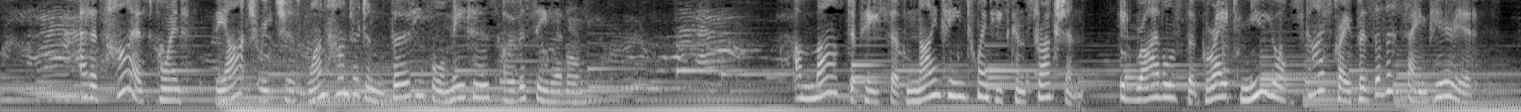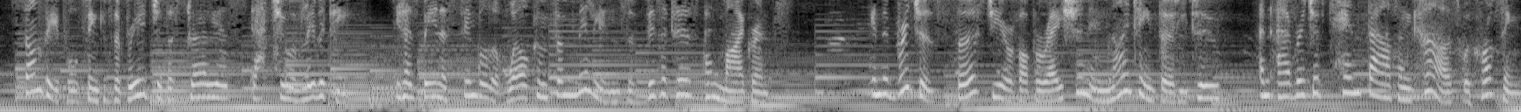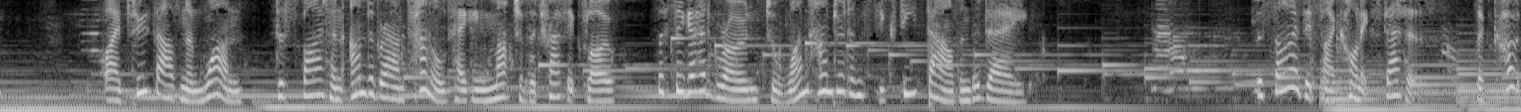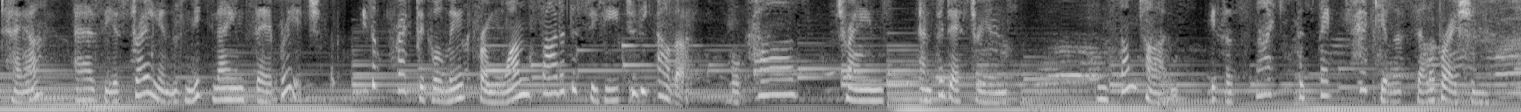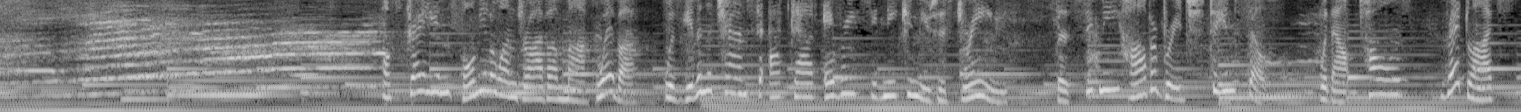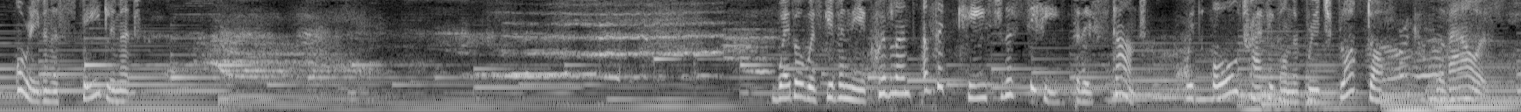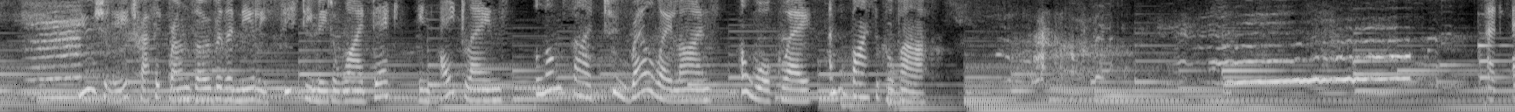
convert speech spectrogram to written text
At its highest point, the arch reaches 134 metres over sea level. A masterpiece of 1920s construction, it rivals the great New York skyscrapers of the same period. Some people think of the bridge as Australia's Statue of Liberty. It has been a symbol of welcome for millions of visitors and migrants. In the bridge's first year of operation in 1932, an average of 10,000 cars were crossing. By 2001, despite an underground tunnel taking much of the traffic flow, the figure had grown to 160,000 a day. Besides its iconic status, the coat hanger, as the Australians nicknamed their bridge, is a practical link from one side of the city to the other for cars, trains, and pedestrians. And sometimes it's a sight for spectacular celebration. Australian Formula One driver Mark Webber was given the chance to act out every Sydney commuter's dream the Sydney Harbour Bridge to himself, without tolls, red lights, or even a speed limit. Webber was given the equivalent of the keys to the city for this stunt, with all traffic on the bridge blocked off for a couple of hours. Usually, traffic runs over the nearly 50 metre wide deck in eight lanes alongside two railway lines, a walkway, and a bicycle path.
